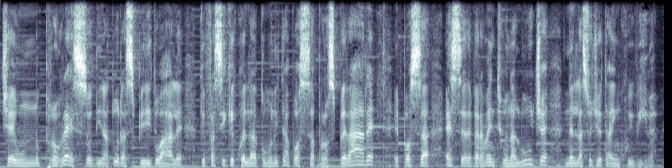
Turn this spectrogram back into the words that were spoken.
c'è un progresso di natura spirituale che fa sì che quella comunità possa prosperare e possa essere veramente una luce nella società in cui vive.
